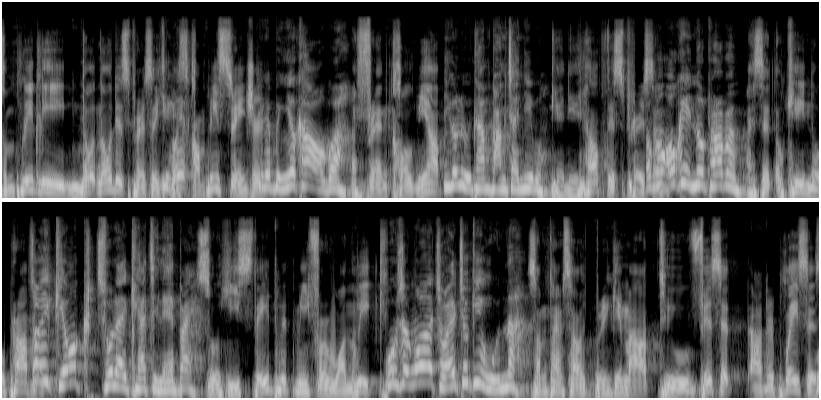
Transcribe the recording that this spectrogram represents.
completely don't know this person. He was a complete stranger. A friend called me up. Can you help this person? Okay, no problem. I said, okay, no problem. So he stayed with me for one week. Sometimes I would bring him out to visit other places.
